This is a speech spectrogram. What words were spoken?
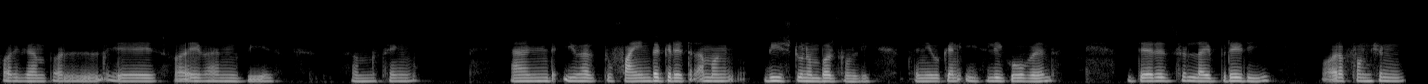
for example a is 5 and b is something and you have to find the greater among these two numbers only then you can easily go with. There is a library or a function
